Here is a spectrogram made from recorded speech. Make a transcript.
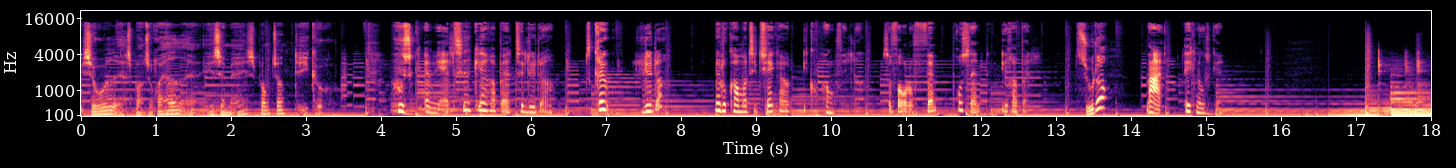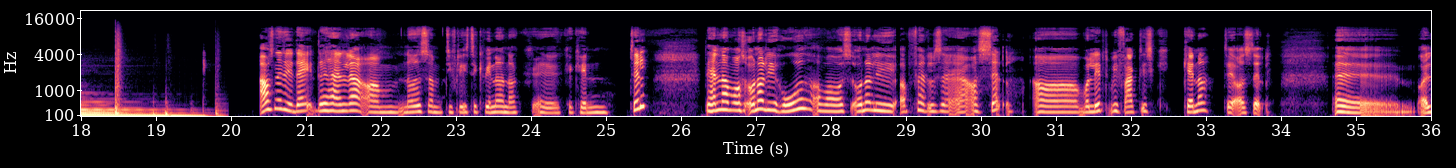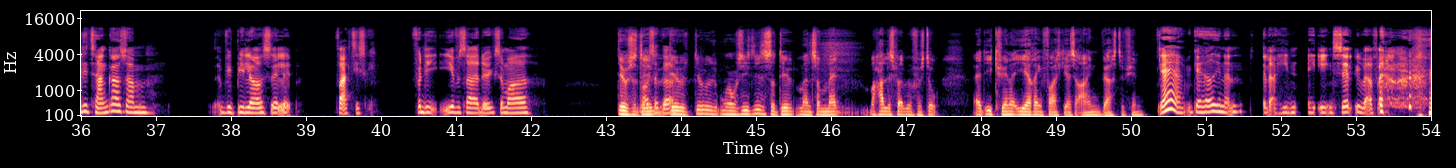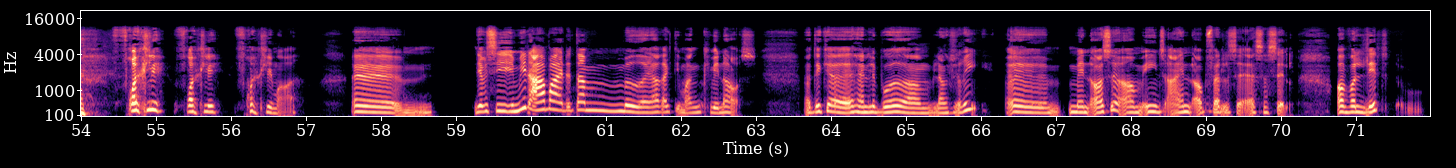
episode er sponsoreret af sms.dk. Husk, at vi altid giver rabat til lyttere. Skriv lytter, når du kommer til checkout i kuponfeltet. Så får du 5% i rabat. Sutter? Nej, ikke nu, skat. Afsnittet i dag, det handler om noget, som de fleste kvinder nok øh, kan kende til. Det handler om vores underlige hoved og vores underlige opfattelse af os selv, og hvor lidt vi faktisk kender til os selv. Øh, og alle de tanker, som vi bilder os selv ind, faktisk. Fordi i og for sig er det jo ikke så meget Det er jo så det, det, er jo, det, er jo, må man sige, det er så det, man som mand har lidt svært ved at forstå. At I kvinder, I er rent faktisk jeres egen værste fjende. Ja, ja, vi kan have hinanden. Eller hin, en selv i hvert fald. frygtelig, frygtelig, frygtelig meget. Øh, jeg vil sige, i mit arbejde, der møder jeg rigtig mange kvinder også. Og det kan handle både om lingerie, øh, men også om ens egen opfattelse af sig selv. Og hvor lidt,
